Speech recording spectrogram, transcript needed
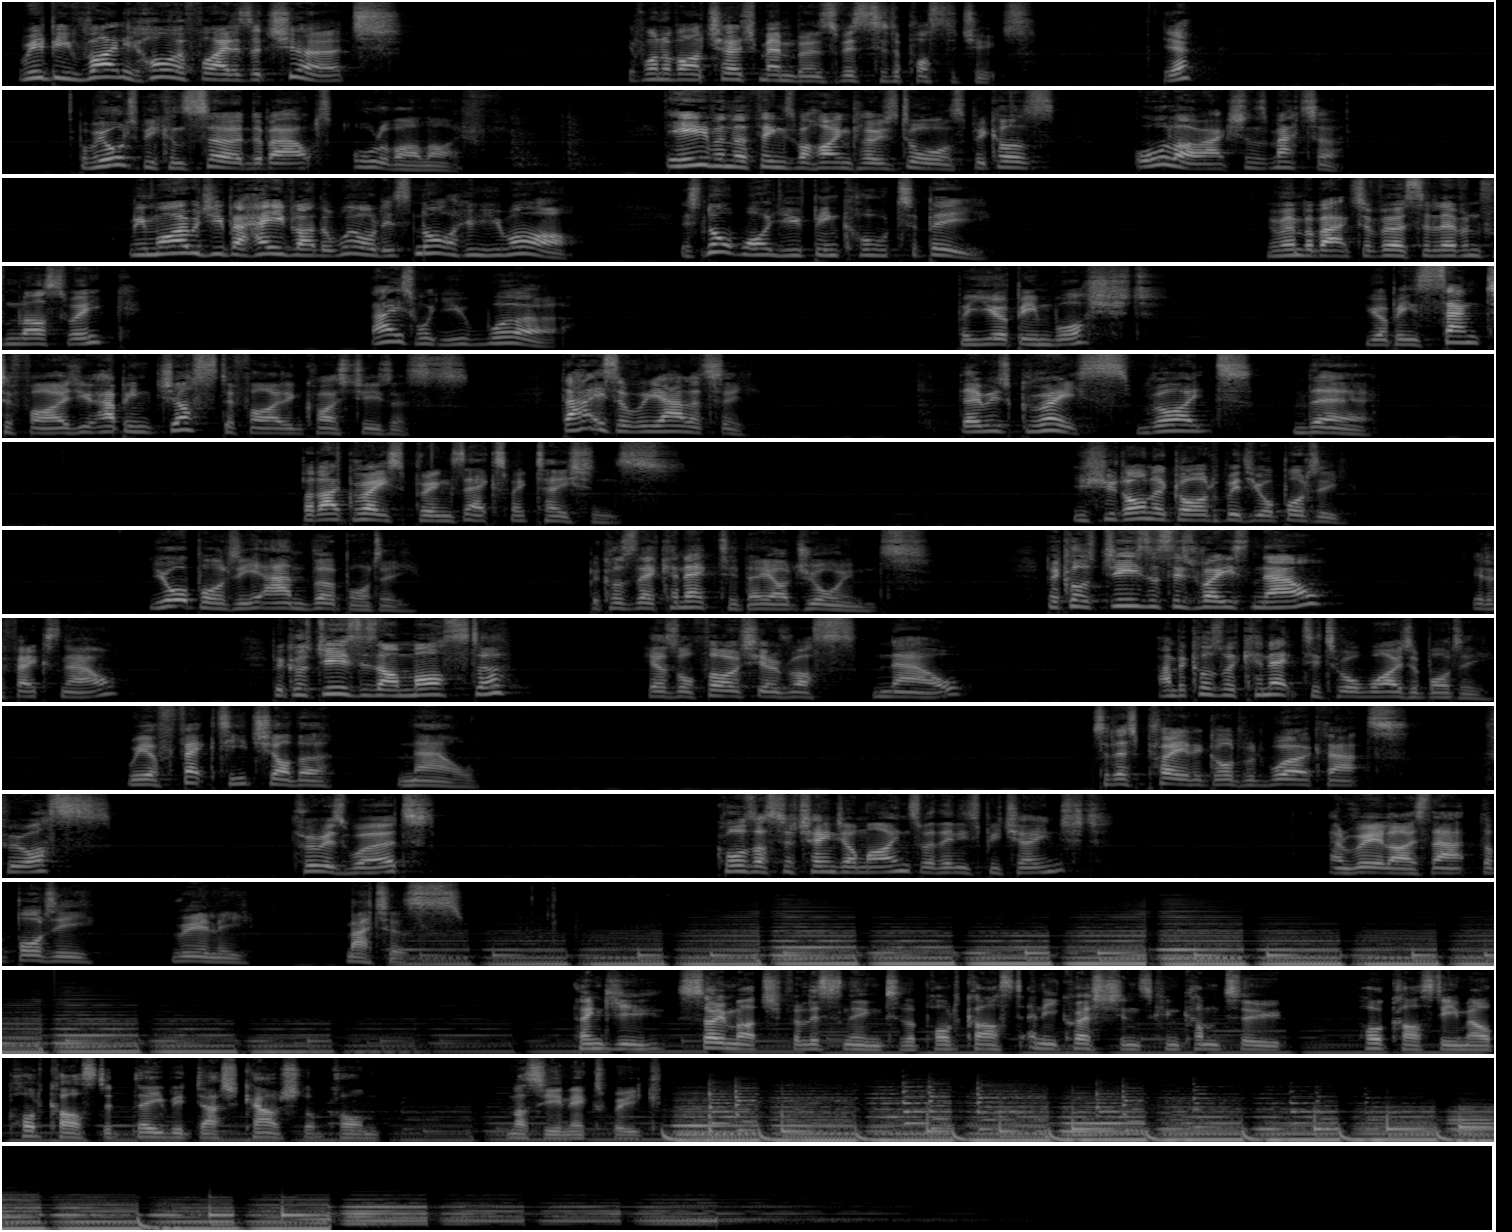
We'd be rightly horrified as a church if one of our church members visited a prostitute. Yeah? But we ought to be concerned about all of our life, even the things behind closed doors, because all our actions matter. I mean, why would you behave like the world? It's not who you are, it's not what you've been called to be. Remember back to verse 11 from last week? That is what you were. But you have been washed, you have been sanctified, you have been justified in Christ Jesus. That is a reality. There is grace right there. But that grace brings expectations. You should honour God with your body, your body and the body, because they're connected, they are joined. Because Jesus is raised now, it affects now. Because Jesus is our master, he has authority over us now. And because we're connected to a wider body, we affect each other now. So let's pray that God would work that through us, through His Word, cause us to change our minds where they need to be changed, and realize that the body really matters. Thank you so much for listening to the podcast. Any questions can come to podcast email podcast at david-couch.com. And I'll see you next week.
